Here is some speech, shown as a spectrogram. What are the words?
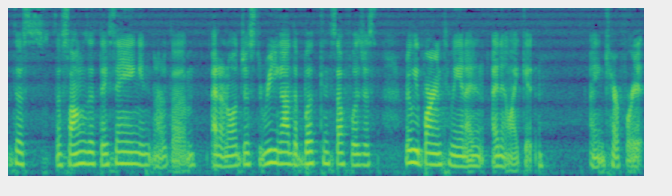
the the songs that they sang and or the I don't know, just reading out the book and stuff was just really boring to me, and I didn't I didn't like it. I didn't care for it.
